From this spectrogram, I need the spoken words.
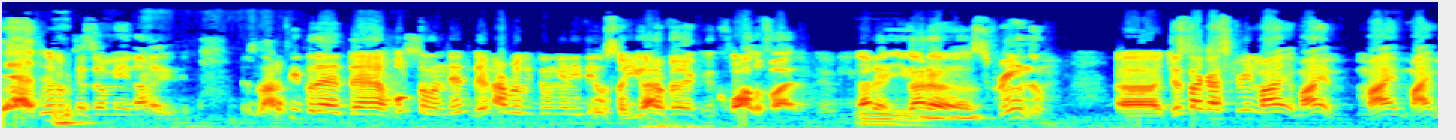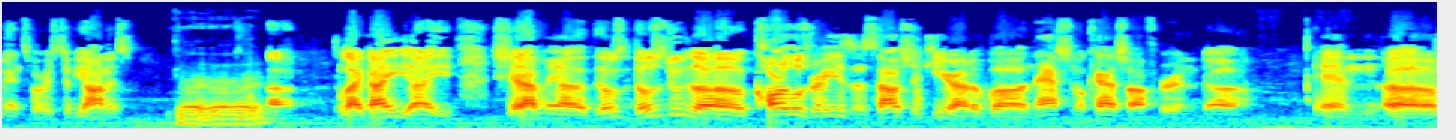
Yeah, dude. Because I mean, I, there's a lot of people that that wholesale and they're, they're not really doing any deals. So you gotta very qualify them, dude. You gotta you gotta screen them. Uh, just like I screen my my my my mentors, to be honest. right, right, right. Uh, like I, I shit. I mean, uh, those those dudes, uh, Carlos Reyes and Sal Shakir out of uh, National Cash Offer and uh, and um,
